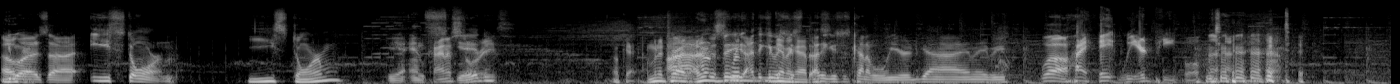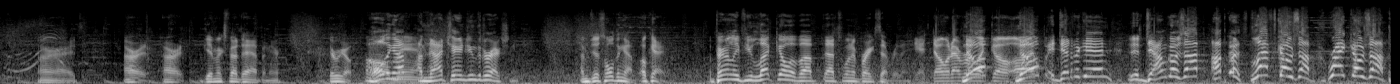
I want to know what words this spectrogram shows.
He Okay. was uh, E Storm. E Storm. Yeah, and kind of stories. Okay, I'm gonna try. Uh, I think this is think- where I think the was just, I think he's just kind of a weird guy, maybe. Well, I hate weird people. All right. All right. All right. Gimmick's about to happen here. Here we go. I'm Oh, holding man. up. I'm not changing the direction. I'm just holding up. Okay. Apparently, if you let go of up, that's when it breaks everything. yeah, don't ever Nope. let go. Nope. It did it again. Down goes up. Up goes. Left goes up. Right goes up.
